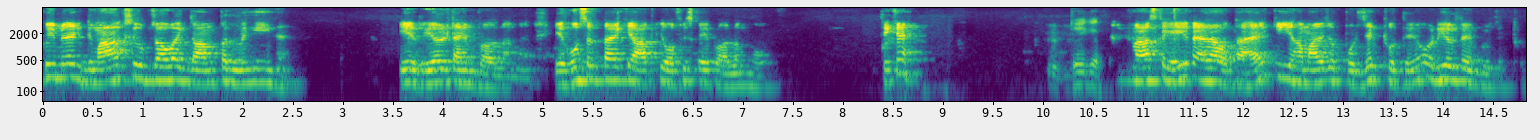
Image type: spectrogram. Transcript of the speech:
कोई मेरे दिमाग से उपजा हुआ एग्ज़ाम्पल नहीं है। ये रियल टाइम प्रॉब्लम है। ये हो सकता है कि आपके ऑफ़िस का ये प्रॉब्लम हो। ठीक है? ठीक है। क्लास का यही फ़ायदा होता है कि हमारे जो प्रोजेक्ट होते हैं वो रियल टाइम प्रोजेक्ट होते हैं।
